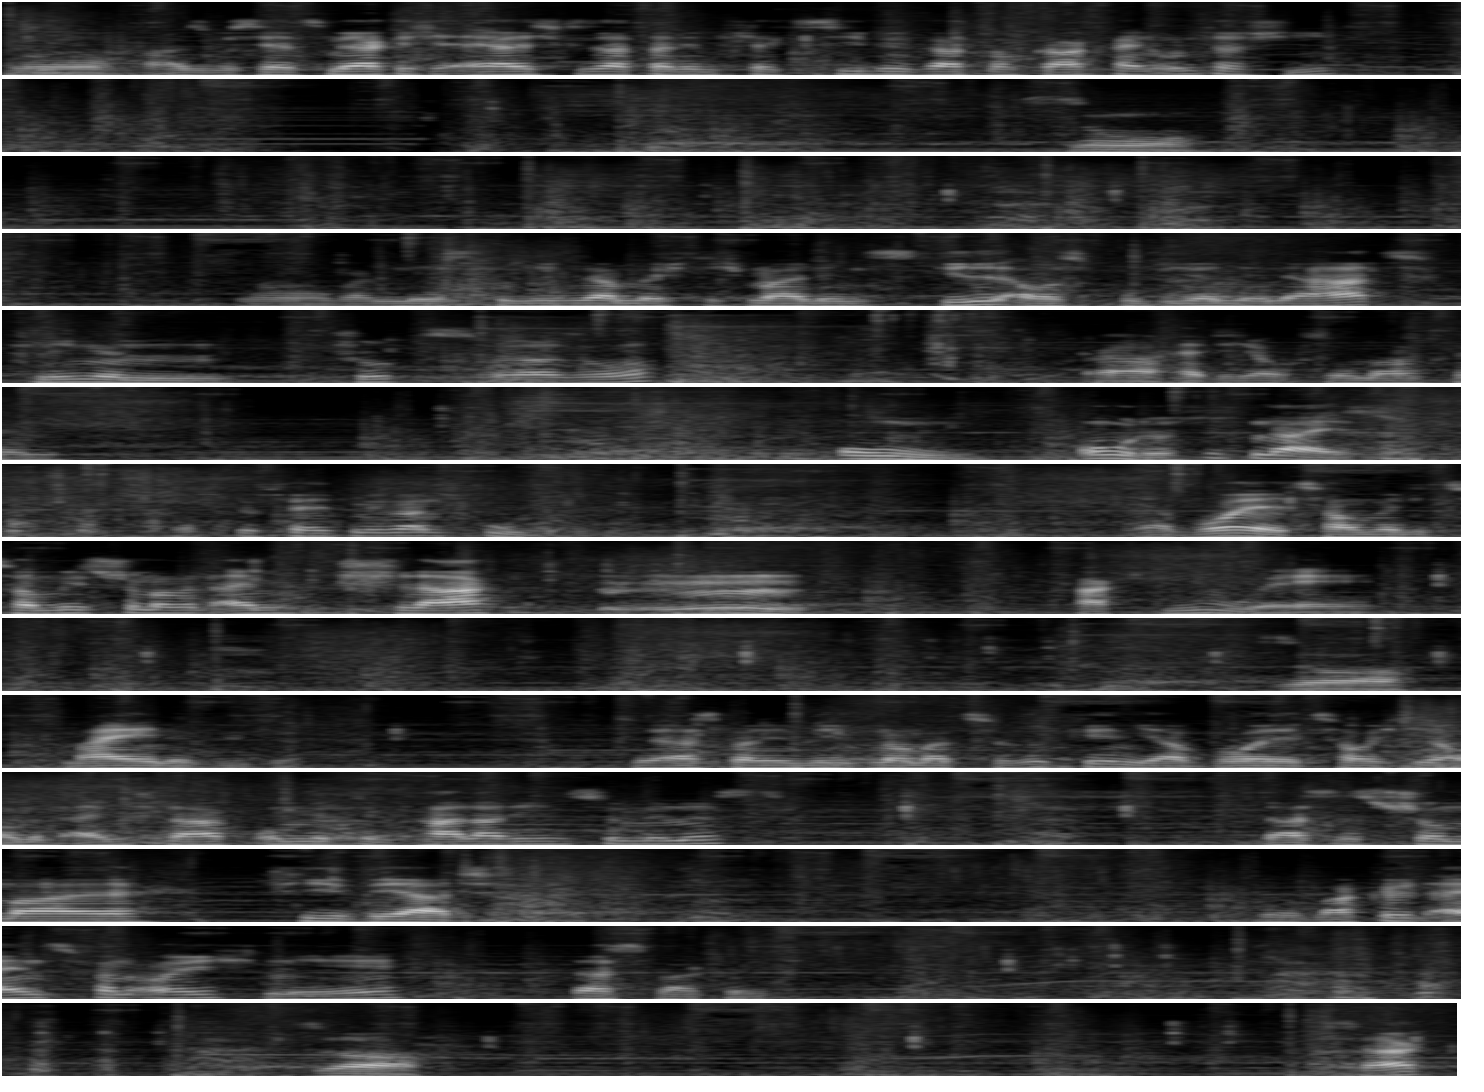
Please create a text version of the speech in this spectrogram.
So, also bis jetzt merke ich ehrlich gesagt an dem Flexibel gerade noch gar keinen Unterschied. So, So, beim nächsten Gegner möchte ich mal den Skill ausprobieren, den er hat. Klingenschutz oder so. Ja, hätte ich auch so machen können. Oh, oh, das ist nice. Das gefällt mir ganz gut. Jawohl, jetzt hauen wir die Zombies schon mal mit einem Schlag. Mm. Fuck you, ey. So, meine Güte. Zuerst mal den Weg nochmal zurückgehen. Jawohl, jetzt hau ich die auch mit einem Schlag um, mit dem Paladin zumindest. Das ist schon mal viel wert. So, wackelt eins von euch? Nee, das wackelt. So. Zack.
